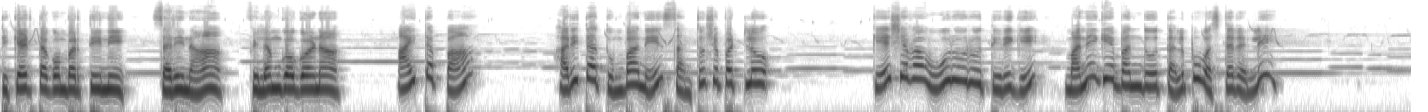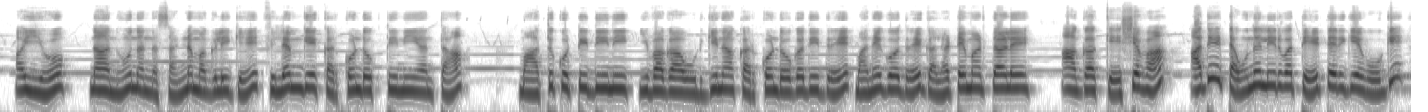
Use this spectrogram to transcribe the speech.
ಟಿಕೆಟ್ ತಗೊಂಬರ್ತೀನಿ. ಸರಿನಾ? ಫಿಲಂಗೋಗೋಣ ಆಯ್ತಪ್ಪ. ಹರಿತ ತುಂಬಾನೇ ಸಂತೋಷಪಟ್ಲು. ಕೇಶವ ಊರೂರು ತಿರುಗಿ ಮನೆಗೆ ಬಂದು ತಲುಪುವಷ್ಟರಲ್ಲಿ, ಅಯ್ಯೋ, ನಾನು ನನ್ನ ಸಣ್ಣ ಮಗಳಿಗೆ ಫಿಲಂಗೆ ಕರ್ಕೊಂಡೋಗ್ತೀನಿ ಅಂತ ಮಾತು ಕೊಟ್ಟಿದ್ದೀನಿ. ಇವಾಗ ಹುಡ್ಗಿನ ಕರ್ಕೊಂಡೋಗೋದಿದ್ರೆ ಮನೆಗೋದ್ರೆ ಗಲಾಟೆ ಮಾಡ್ತಾಳೆ. ಆಗ ಕೇಶವ ಅದೇ ಟೌನಲ್ಲಿರುವ ಥಿಯೇಟರಿಗೆ ಹೋಗಿ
